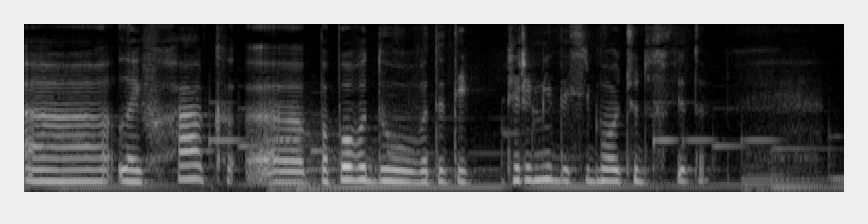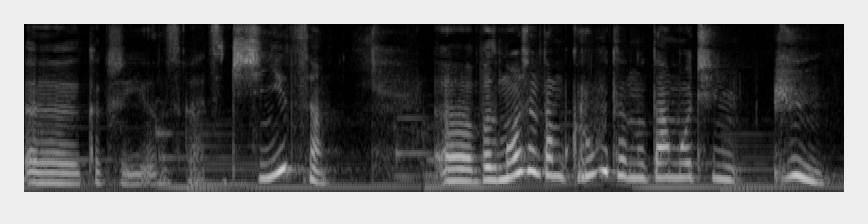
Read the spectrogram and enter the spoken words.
А, лайфхак а, по поводу вот этой пирамиды седьмого чуда света. А, как же ее называется? Чеченица. А, возможно, там круто, но там очень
